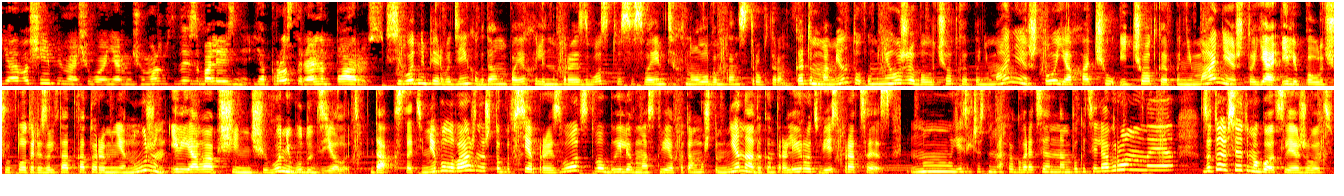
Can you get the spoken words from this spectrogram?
Я вообще не понимаю, чего я нервничаю. Может быть, это из-за болезни. Я просто реально парюсь. Сегодня первый день, когда мы поехали на производство со своим технологом-конструктором. К этому моменту у меня уже было четкое понимание, что я хочу, и четкое понимание, что я или получу тот результат, который мне нужен, или я вообще ничего не буду делать. Да, кстати, мне было важно, чтобы все производства были в Москве, потому что мне надо контролировать весь процесс. Ну, если честно, мягко говоря, цены нам выкатили огромные, зато я все это могу отслеживать.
